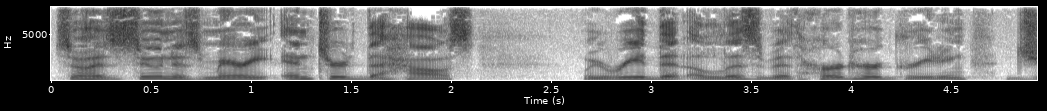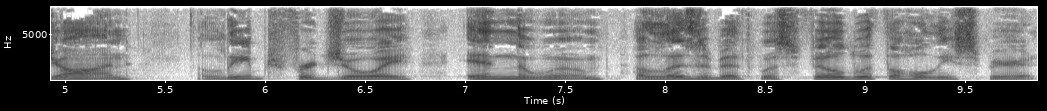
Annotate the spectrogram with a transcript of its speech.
So as soon as Mary entered the house, we read that Elizabeth heard her greeting. John leaped for joy in the womb. Elizabeth was filled with the Holy Spirit,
